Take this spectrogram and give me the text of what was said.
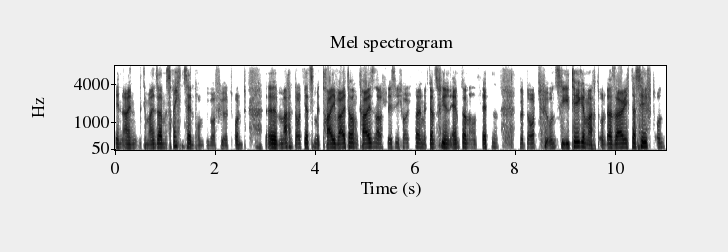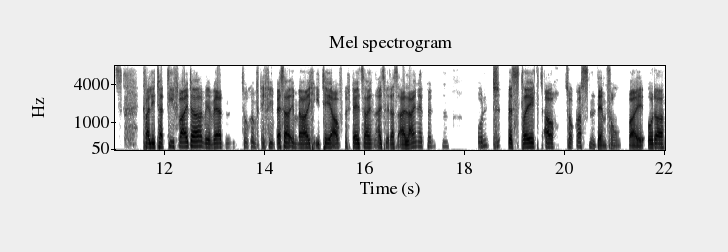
in ein gemeinsames Rechenzentrum überführt und äh, machen dort jetzt mit drei weiteren Kreisen aus Schleswig-Holstein mit ganz vielen Ämtern und Städten wird dort für uns die IT gemacht. Und da sage ich, das hilft uns qualitativ weiter. Wir werden zukünftig viel besser im Bereich IT aufgestellt sein, als wir das alleine könnten und es trägt auch zur Kostendämpfung bei. Oder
